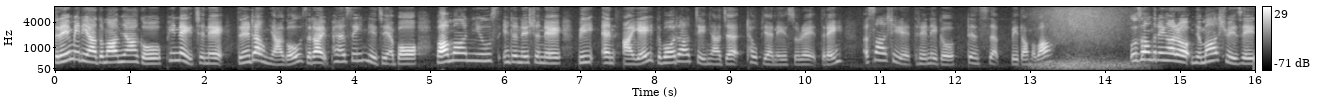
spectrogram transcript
သတင်းမီဒီယာသမားများကိုဖိနှိပ်ခြင်းနဲ့သတင်းတောက်များကိုစတိုက်ဖမ်းဆီးနေခြင်းအပေါ် Burma News International BNI ရဲ့သဘောထားကြေညာချက်ထုတ်ပြန်နေဆိုတဲ့သတင်းအစရှိတဲ့သတင်းတွေကိုတင်ဆက်ပေးသွားမှာပါ။ဦးဆောင်သတင်းကတော့မြမရွှေဈေး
